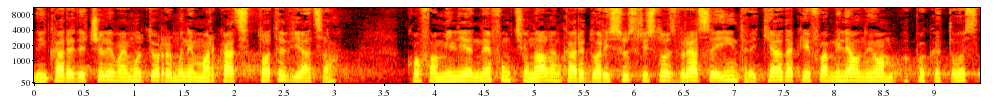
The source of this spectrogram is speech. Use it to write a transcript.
din care de cele mai multe ori rămânem marcați toată viața, cu o familie nefuncțională în care doar Isus Hristos vrea să intre, chiar dacă e familia unui om păcătos,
